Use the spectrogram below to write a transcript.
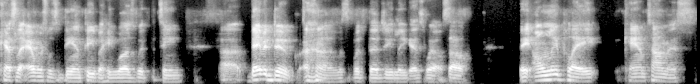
Kessler Edwards was a DNP, but he was with the team. Uh, David Duke uh, was with the G League as well. So they only played Cam Thomas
